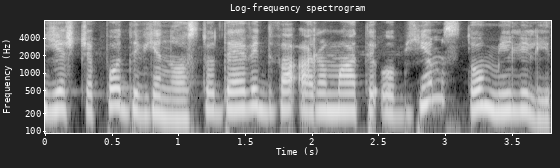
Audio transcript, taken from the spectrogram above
Є ще по 99 два аромати об'єм 100 мл.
